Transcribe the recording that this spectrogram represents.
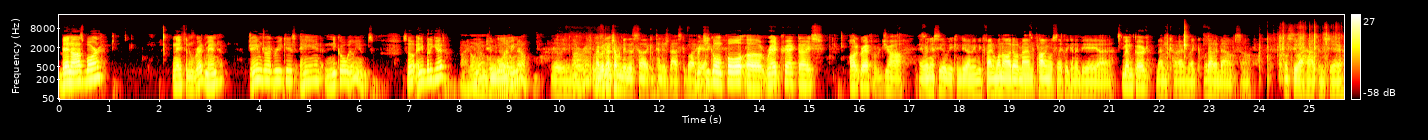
Ben Osborne, Nathan Redmond, James Rodriguez, and Nico Williams. So, anybody good? I don't know. Let me know. Really. who knows? All right, we're gonna jump into this uh, contenders basketball here. Richie's going to pull a red cracked ice autograph of Jaw. Hey, we're gonna see what we can do. I mean, we can find one auto mem. Probably most likely gonna be a uh, Mem card. mem card, like without a doubt. So we'll see what happens here.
